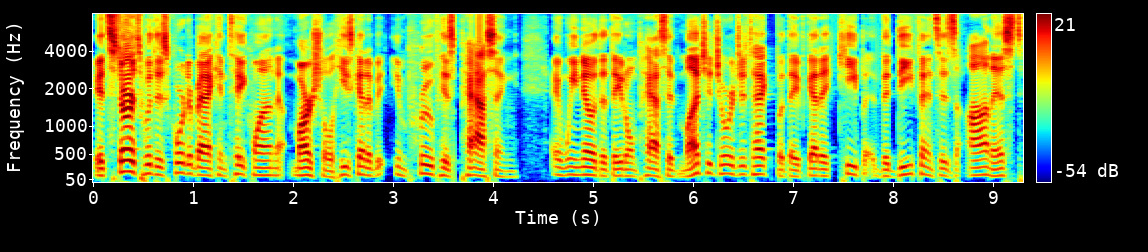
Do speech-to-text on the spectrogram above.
It starts with his quarterback in Taquon Marshall. He's got to improve his passing, and we know that they don't pass it much at Georgia Tech, but they've got to keep the defenses honest.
